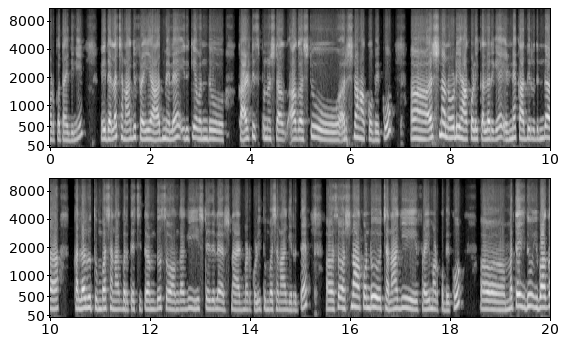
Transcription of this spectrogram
ಮಾಡ್ಕೊತಾ ಇದ್ದೀನಿ. ಇದೆಲ್ಲ ಚೆನ್ನಾಗಿ ಫ್ರೈ ಆದ್ಮೇಲೆ ಇದಕ್ಕೆ ಒಂದು ಕಾಲ್ ಟೀ ಸ್ಪೂನ್ ಅಷ್ಟು ಆಗಷ್ಟು ಅರಿಶಿನ ಹಾಕೋಬೇಕು. ಅರಿಶಿನ ನೋಡಿ ಹಾಕೊಳ್ಳಿ ಕಲರ್ಗೆ ಎಣ್ಣೆ ಕಾದಿರೋದ್ರಿಂದ ಕಲರ್ ತುಂಬಾ ಚೆನ್ನಾಗಿ ಬರುತ್ತೆ ಚಿತ್ರಾನ್ನದು ಸೊ ಹಂಗಾಗಿ ಈ ಸ್ಟೇಜ್ ಅಲ್ಲಿ ಅರಿಶಿನ ಆಡ್ ಮಾಡ್ಕೊಳ್ಳಿ. ತುಂಬಾ ಚೆನ್ನಾಗಿರುತ್ತೆ. ಸೊ ಅರಿಶಿನ ಹಾಕೊಂಡು ಚೆನ್ನಾಗಿ ಫ್ರೈ ಮಾಡ್ಕೋಬೇಕು. ಮತ್ತೆ ಇದು ಇವಾಗ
